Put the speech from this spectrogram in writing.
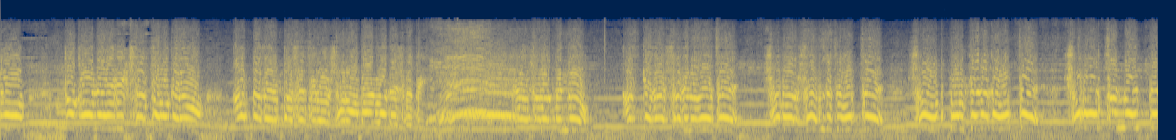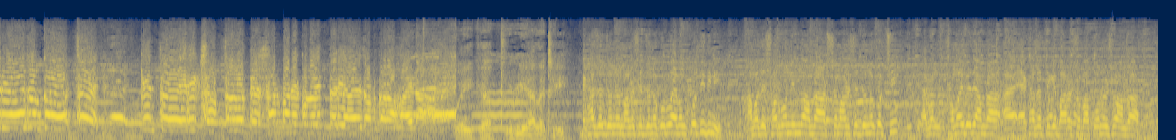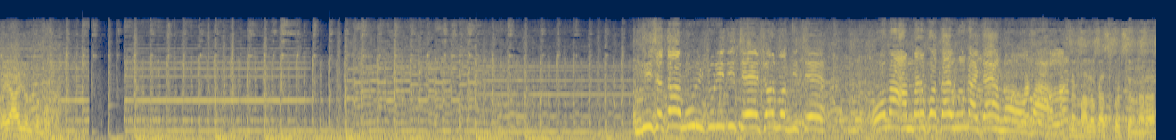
জন্য তখন এই রিক্সা চালকেরা আপনাদের পাশে ছিল সারা বাংলাদেশ ব্যাপী চালক চালকবৃন্দ আজকে হয় না। Wake up to reality. এক হাজার জনের মানুষের জন্য করব এবং প্রতিদিনই আমাদের সর্বনিম্ন আমরা আটশো মানুষের জন্য করছি এবং সময় বেঁধে আমরা এক হাজার থেকে বারোশো বা পনেরোশো আমরা এই আয়োজন করব। দিছে তো মুড়ি টুড়ি দিছে শরবত দিছে। ও মা আমার কথায় উনাই দেয় না ভালো কাজ করছে ওনারা।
